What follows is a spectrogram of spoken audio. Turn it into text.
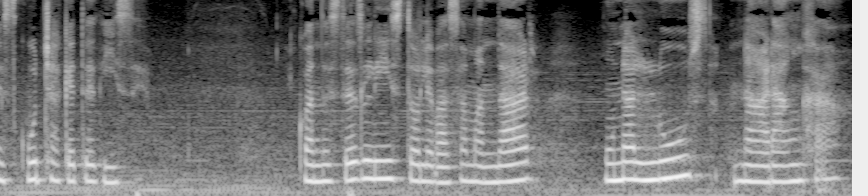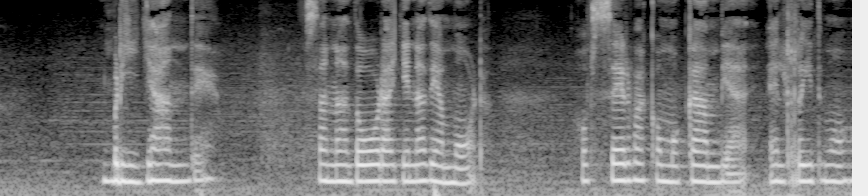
Escucha qué te dice. Cuando estés listo le vas a mandar una luz naranja brillante, sanadora, llena de amor. Observa cómo cambia el ritmo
